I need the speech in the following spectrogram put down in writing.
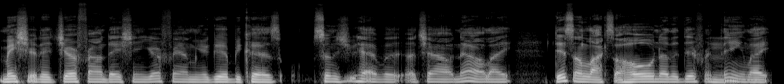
Make sure that your foundation, your family are good because as soon as you have a, a child now, like this unlocks a whole nother different thing. Like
